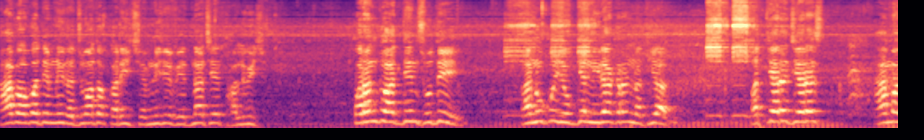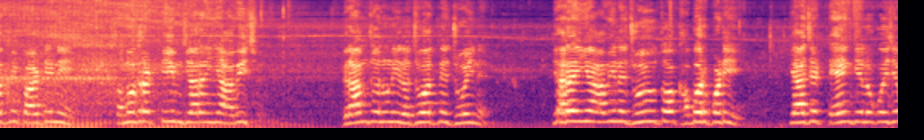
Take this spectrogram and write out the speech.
આ બાબતે એમની રજૂઆતો કરી છે. એમની જે વેદના છે એ ઠાલવી છે. પરંતુ આજ દિન સુધી આનું કોઈ યોગ્ય નિરાકરણ નથી આવ્યું. અત્યારે જ્યારે આમ આદમી પાર્ટીની સમગ્ર ટીમ જ્યારે અહીંયા આવી છે, ગ્રામજનોની રજૂઆતને જોઈને ત્યારે અહીંયા આવીને જોયું તો ખબર પડી કે આ જે ટેન્ક એ લોકોએ જે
